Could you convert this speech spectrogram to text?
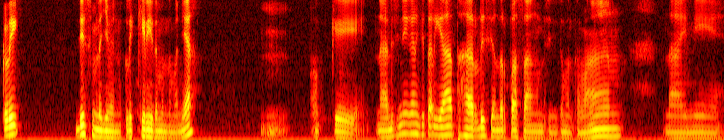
Klik disk management klik kiri teman-teman ya. Hmm, oke. Okay. nah di sini kan kita lihat hard disk yang terpasang di sini teman-teman. Nah ini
